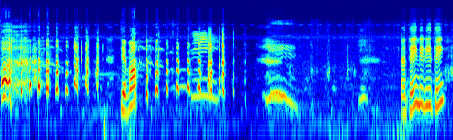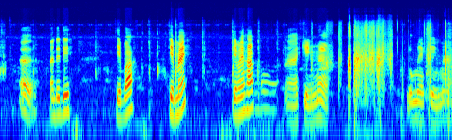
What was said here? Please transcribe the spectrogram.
เอ้อเจ็บปะพี่อะทิ้งดีๆทิ้งเอออะดีๆเจ็บปะเจ็บไหม เจ็บไหมครับโอ้อ่า เก่งมาก ลูกแม่เก่งมาก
